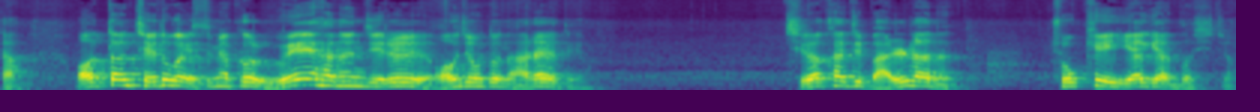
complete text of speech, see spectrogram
자, 어떤 제도가 있으면 그걸 왜 하는지를 어느 정도는 알아야 돼요. 지각하지 말라는 좋게 이야기한 것이죠.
